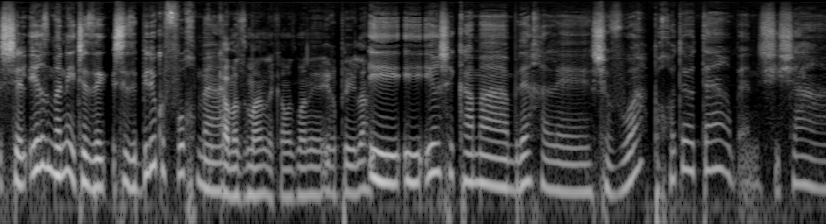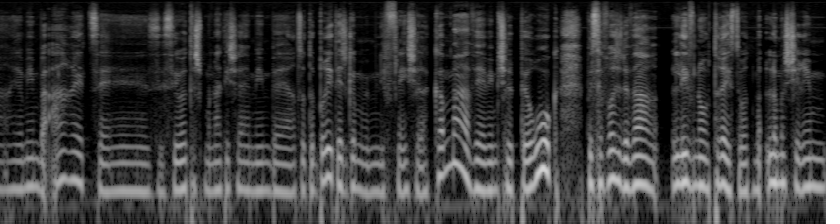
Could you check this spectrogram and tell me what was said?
של עיר זמנית, שזה, שזה בדיוק הפוך מה... כמה זמן? לכמה זמן היא עיר פעילה? היא, היא עיר שקמה בדרך כלל אה, שבוע, פחות או יותר, בין שישה ימים בארץ, אה, זה סביבות השמונה, תשעה ימים בארצות הברית, יש גם ימים לפני של הקמה וימים של פירוק. בסופו של דבר, live no trace, זאת אומרת, לא משאירים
